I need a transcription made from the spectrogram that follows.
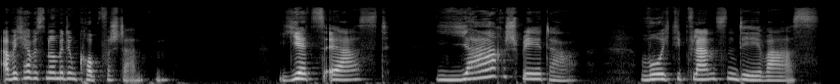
Aber ich habe es nur mit dem Kopf verstanden. Jetzt erst, Jahre später, wo ich die Pflanzen Devas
